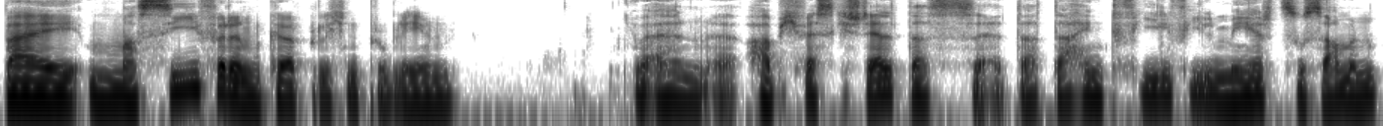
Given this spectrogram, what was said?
bei massiveren körperlichen Problemen äh, habe ich festgestellt, dass äh, da, da, hängt viel, viel mehr zusammen.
